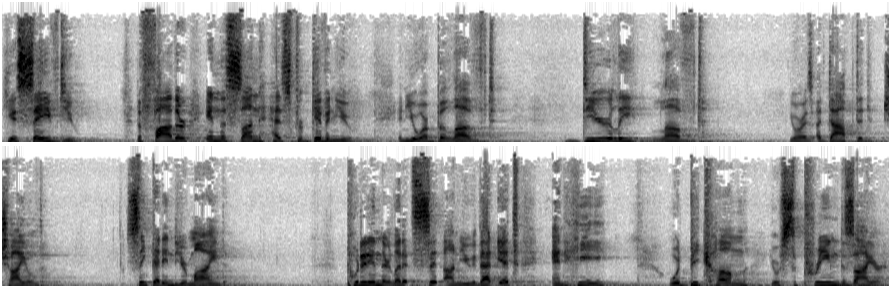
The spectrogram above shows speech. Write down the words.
He has saved you. The Father in the Son has forgiven you, and you are beloved, dearly loved. You are his adopted child. Sink that into your mind. Put it in there. Let it sit on you. That it and he would become your supreme desire,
